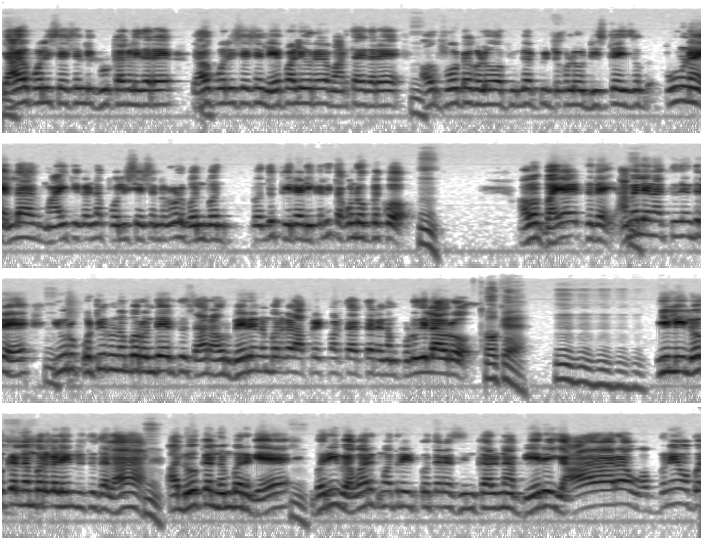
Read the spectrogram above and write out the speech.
ಯಾವ ಪೊಲೀಸ್ ಸ್ಟೇಷನ್ ಗೂರ್ಖಾಗಳಿದ್ದಾರೆ ಯಾವ ಪೊಲೀಸ್ ಸ್ಟೇಷನ್ ನೇಪಾಳಿಯವರೆಲ್ಲ ಮಾಡ್ತಾ ಇದ್ದಾರೆ ಅವ್ರ ಫೋಟೋಗಳು ಅವ್ರ ಫಿಂಗರ್ ಪ್ರಿಂಟ್ಗಳು ಡಿಸ್ಟೈಸ್ ಪೂರ್ಣ ಎಲ್ಲಾ ಮಾಹಿತಿಗಳನ್ನ ಪೊಲೀಸ್ ಸ್ಟೇಷನ್ಗಳು ಬಂದ್ ಬಂದ್ ಬಂದು ಪೀರಿಯಾಡಿಕಲಿ ತಗೊಂಡು ಹೋಗ್ಬೇಕು. ಹ್ಞೂ ಅವಾಗ ಭಯ ಇರ್ತದೆ. ಆಮೇಲೆ ಏನಾಗ್ತದೆ ಅಂದ್ರೆ ಇವರು ಕೊಟ್ಟಿರೋ ನಂಬರ್ ಒಂದೇ ಇರ್ತದೆ. ಸರ್ ಅವ್ರು ಬೇರೆ ನಂಬರ್ಗಳು ಆಪರೇಟ್ ಮಾಡ್ತಾ ಇರ್ತಾರೆ. ನಮ್ಗೆ ಕೊಡುದಿಲ್ಲ ಅವರು. ಓಕೆ ಇಲ್ಲಿ ಲೋಕಲ್ ನಂಬರ್ ಏನಿರ್ತದಲ್ಲ ಆ ಲೋಕಲ್ ನಂಬರ್ಗೆ ಬರೀ ವ್ಯವಹಾರಕ್ಕೆ ಮಾತ್ರ ಇಟ್ಕೋತಾರೆ ಸಿಮ್ ಕಾರ್ಡ್ನ ಬೇರೆ ಯಾರ ಒಬ್ಬನೇ ಒಬ್ಬ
